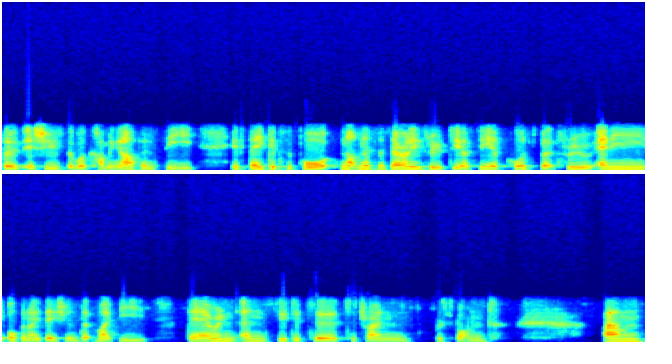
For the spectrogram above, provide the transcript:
those issues that were coming up and see if they could support not necessarily through DRC, of course, but through any organization that might be there and, and suited to to try and respond. Um,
